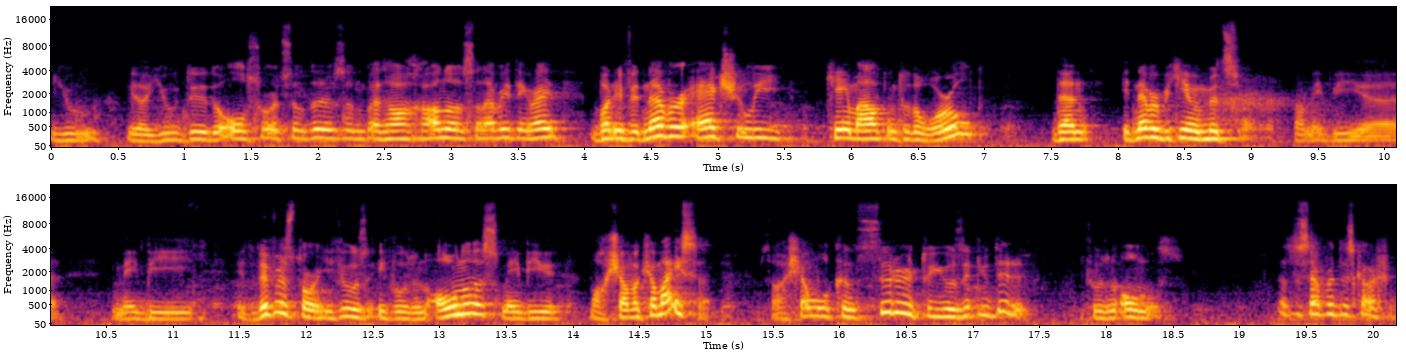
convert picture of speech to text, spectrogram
you you know you did all sorts of this and betachanos and everything, right? But if it never actually came out into the world, then it never became a mitzvah. Or maybe uh, maybe it's a different story. If it was if it was an onus, maybe machshava kamaisa. So Hashem will consider it to you as if you did it. If it was an onus, that's a separate discussion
